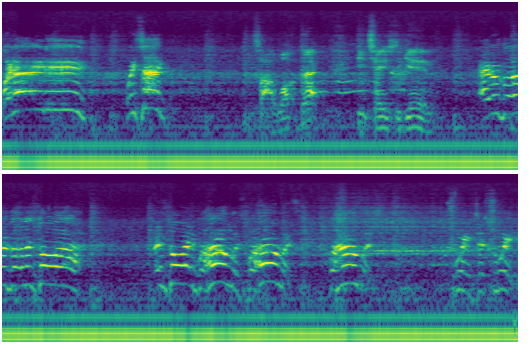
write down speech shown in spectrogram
Wait, 80. Wait, second. So I walked back. He changed again. Hey, we go, let's go, let's go, uh, let's go, hey, Bahamas, Bahamas, Bahamas. Swing, just swing.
